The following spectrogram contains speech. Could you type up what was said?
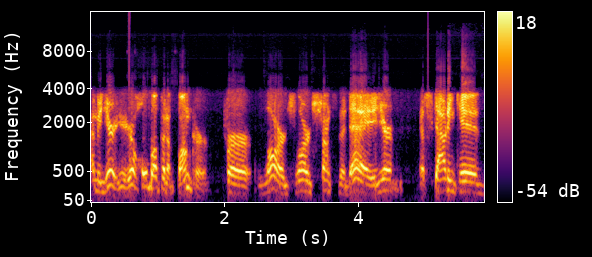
I mean, you're you're holed up in a bunker for large, large chunks of the day. You're you know, scouting kids,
